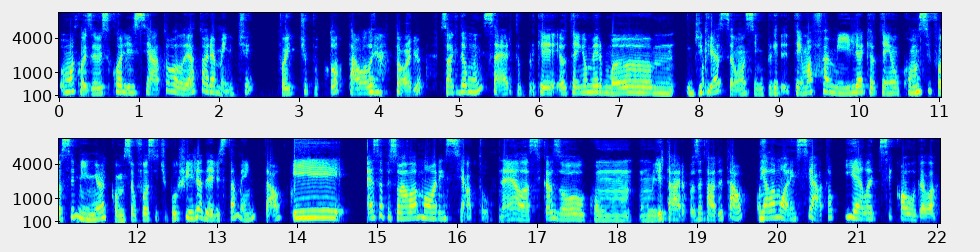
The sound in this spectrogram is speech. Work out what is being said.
uma coisa. Eu escolhi Seattle aleatoriamente. Foi, tipo, total aleatório. Só que deu muito certo, porque eu tenho uma irmã hum, de criação, assim, porque tem uma família que eu tenho como se fosse minha, como se eu fosse, tipo, filha deles também tal. E essa pessoa, ela mora em Seattle, né? Ela se casou com um militar aposentado e tal. E ela mora em Seattle e ela é psicóloga lá.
